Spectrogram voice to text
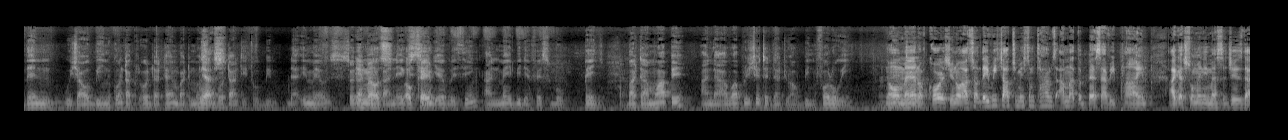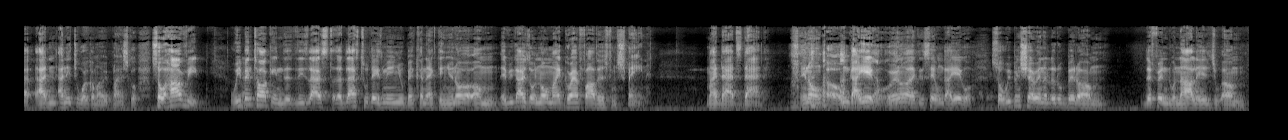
Then we shall be in contact all the time, but most Yes. important, it will be the emails so that Emails, we can okay. exchange everything and maybe the Facebook page. But I'm happy and I've appreciated that you have been following. No, man, of course. You know, I, some, they reach out to me sometimes. I'm not the best at replying. I get so many messages that I, I need to work on my replying skill. So, Javi, we've been talking th- these last last two days. Me and you've been connecting. You know, um, if you guys don't know, my grandfather is from Spain. My dad's dad. You know, uh, un gallego. You know, like they say, un gallego. So we've been sharing a little bit um different knowledge. Um,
